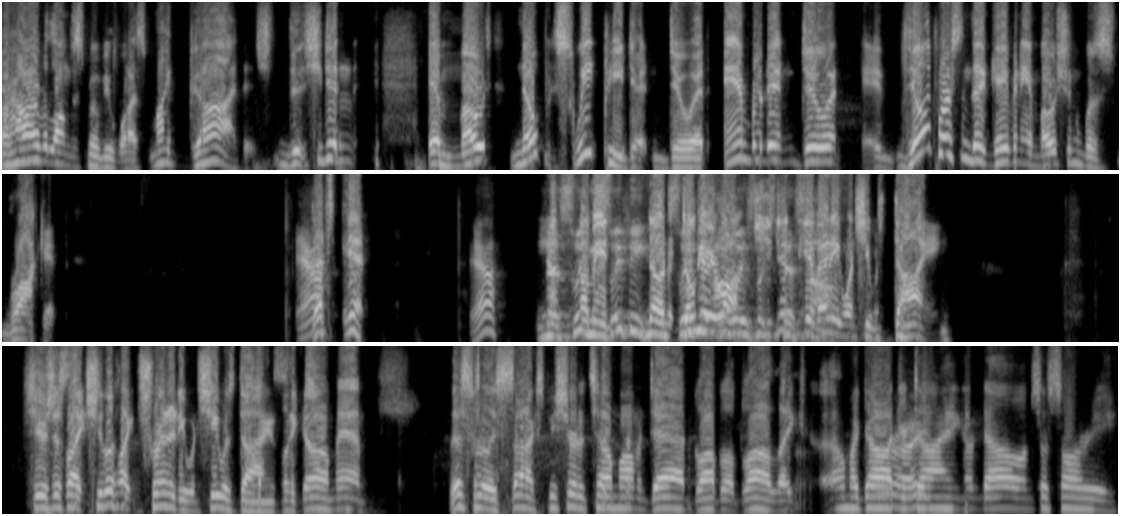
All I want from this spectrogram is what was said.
or however long this movie was. My God, she, she didn't emote. Nope, Sweet Pea didn't do it. Amber didn't do it. It- The only person that gave any emotion was Rocket. yeah That's it. yeah No, Sweet- I mean, Sweet Pea- no, Sweet don't get Pea me wrong. always She looks didn't pissed give off. any when she was dying. She was just like she looked like Trinity when she was dying. It's like, oh man, this really sucks. Be sure to tell mom and dad. Blah blah blah. Like, oh my God, you're dying. Oh no, I'm so sorry.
